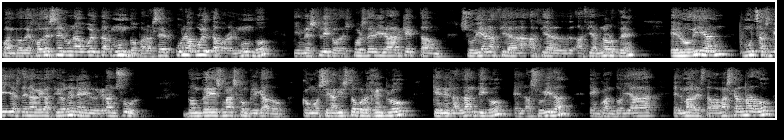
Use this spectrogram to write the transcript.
cuando dejó de ser una vuelta al mundo para ser una vuelta por el mundo, y me explico, después de virar Cape Town, subían hacia, hacia, el, hacia el norte, eludían muchas millas de navegación en el Gran Sur, donde es más complicado, como se ha visto, por ejemplo, que en el Atlántico, en la subida, en cuanto ya el mar estaba más calmado,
